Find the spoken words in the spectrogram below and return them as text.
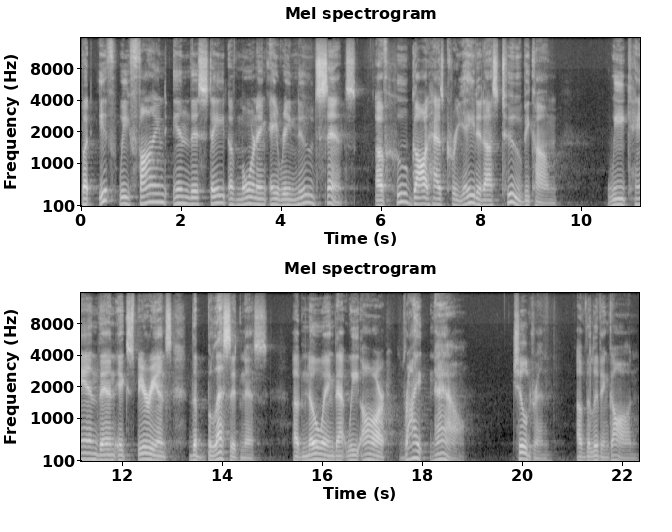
But if we find in this state of mourning a renewed sense of who God has created us to become, we can then experience the blessedness of knowing that we are right now children of the living God.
